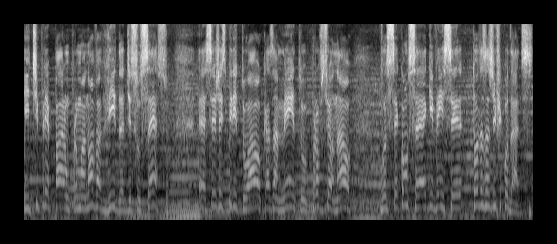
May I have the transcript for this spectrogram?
e te preparam para uma nova vida de sucesso, é, seja espiritual, casamento, profissional, você consegue vencer todas as dificuldades.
